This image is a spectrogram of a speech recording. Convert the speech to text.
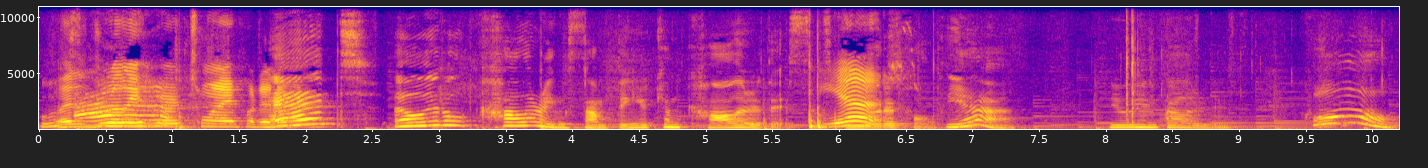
Look. But it really hurts when I put it on. And a little coloring something. You can color this. It's Yes. Beautiful. Yeah. You can color this. Cool.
